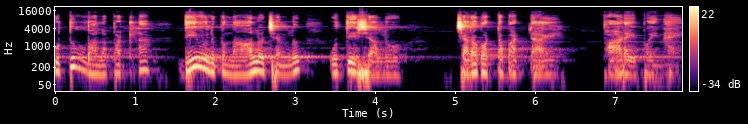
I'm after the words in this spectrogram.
కుటుంబాల పట్ల దేవునికి ఉన్న ఆలోచనలు ఉద్దేశాలు చెడగొట్టబడ్డాయి పాడైపోయినాయి.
